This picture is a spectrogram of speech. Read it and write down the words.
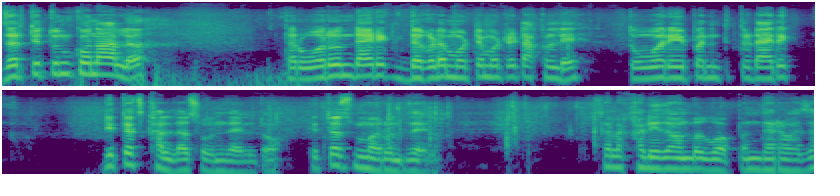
जर तिथून कोण आलं तर वरून डायरेक्ट दगड मोठे मोठे टाकले तो वर येईपर्यंत तिथं डायरेक्ट तिथंच खाल्लाच होऊन जाईल तो. तिथंच मरून जाईल. चला खाली जाऊन बघू आपण दरवाजा.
